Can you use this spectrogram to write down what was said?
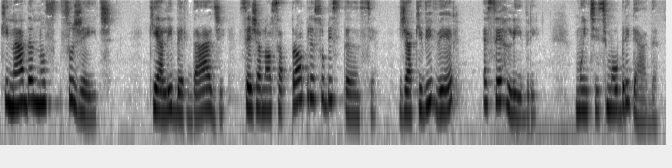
que nada nos sujeite, que a liberdade seja nossa própria substância, já que viver é ser livre. Muitíssimo obrigada.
